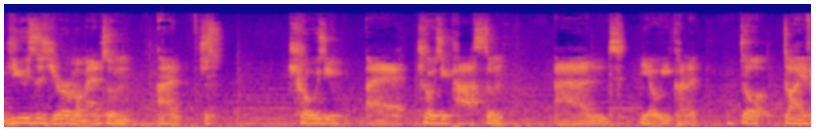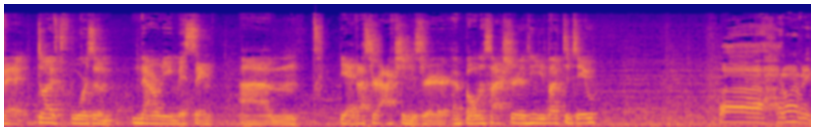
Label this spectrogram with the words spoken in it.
uses your momentum and just throws you uh throws you past him and you know you kind of do- dive out, dive towards him narrowly missing. Um yeah that's your action. Is there a bonus action or anything you'd like to do Uh, I don't have any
